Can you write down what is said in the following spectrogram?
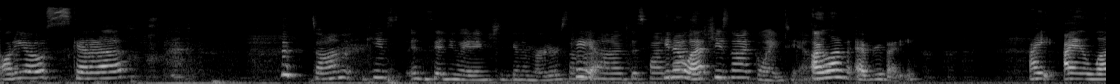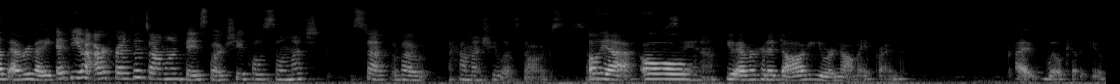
adios, Canada. Dom keeps insinuating she's gonna murder someone out of this podcast. you know what? She's not going to. I love everybody. I I love everybody. if you are friends with Dom on Facebook, she posts so much stuff about how much she loves dogs. So, Oh yeah. Oh, so you know. you ever hurt a dog? You are not my friend. I will kill you.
